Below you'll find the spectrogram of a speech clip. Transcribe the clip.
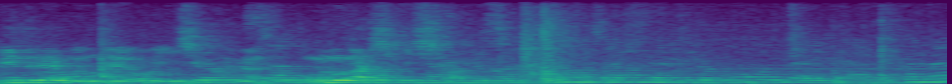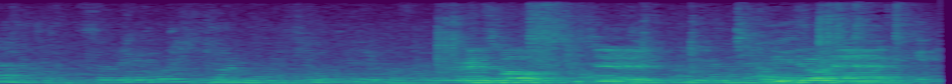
우리들의 문제로 인식하면서 공론화시키기 시작했습니다. 그래서 이제 그 작년에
